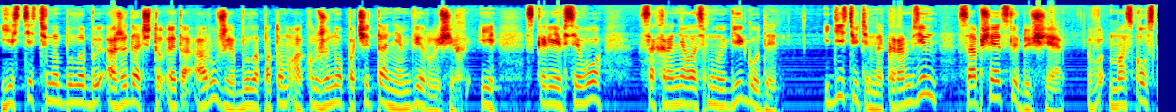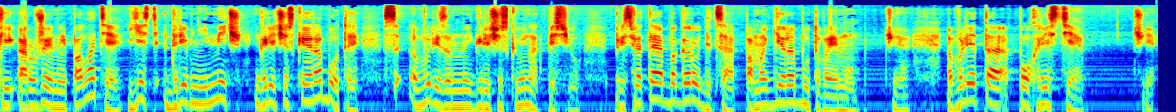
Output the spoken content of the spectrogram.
Естественно, было бы ожидать, что это оружие было потом окружено почитанием верующих и, скорее всего, сохранялось многие годы. И действительно, Карамзин сообщает следующее. В Московской оружейной палате есть древний меч греческой работы с вырезанной греческой надписью «Пресвятая Богородица, помоги рабу твоему». Че. В лето по Христе. Че.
